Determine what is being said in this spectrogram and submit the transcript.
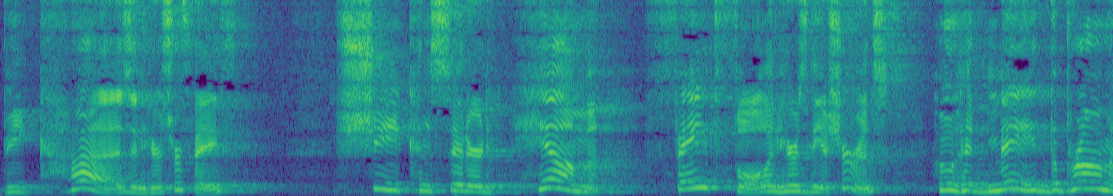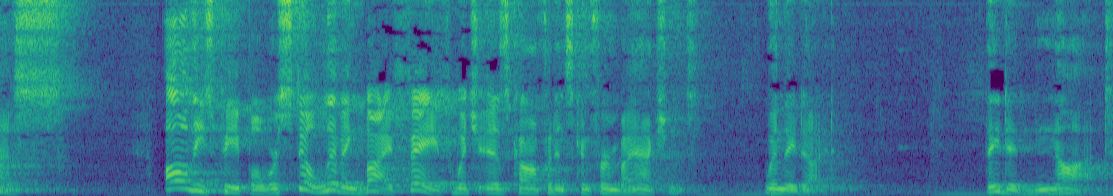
because, and here's her faith, she considered him faithful, and here's the assurance, who had made the promise. All these people were still living by faith, which is confidence confirmed by actions, when they died. They did not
